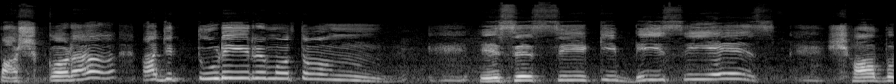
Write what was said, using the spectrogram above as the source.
পাশ করা আজ তুড়ির মতন। এসএসসি কি বিসিএস? সব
